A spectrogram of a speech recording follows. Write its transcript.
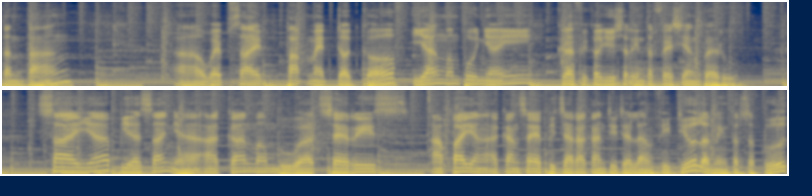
tentang uh, website pubmed.gov yang mempunyai graphical user interface yang baru saya biasanya akan membuat series apa yang akan saya bicarakan di dalam video learning tersebut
